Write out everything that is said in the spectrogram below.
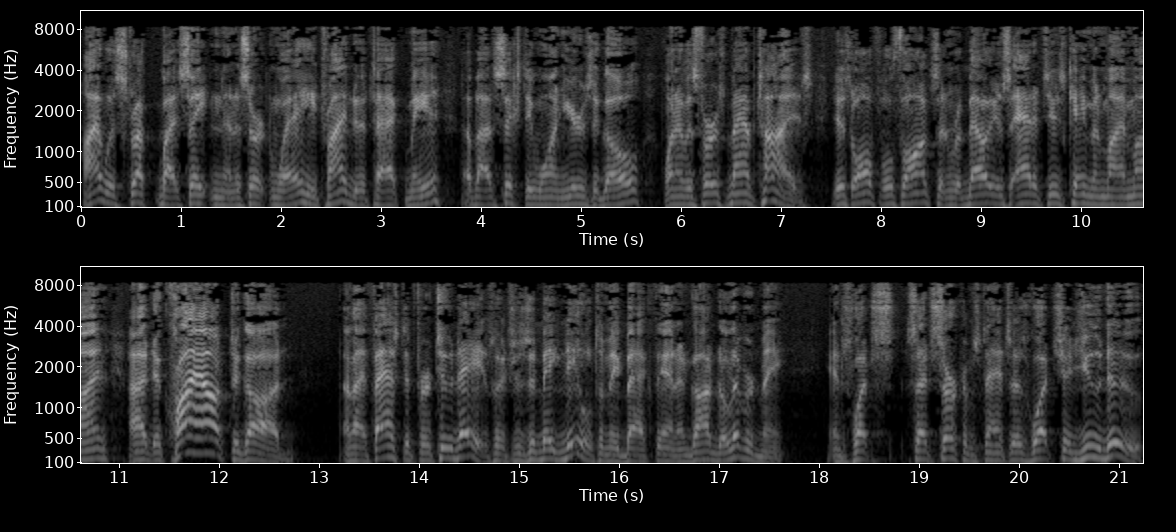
I was struck by Satan in a certain way. He tried to attack me about 61 years ago when I was first baptized. Just awful thoughts and rebellious attitudes came in my mind. I had to cry out to God. And I fasted for two days, which was a big deal to me back then, and God delivered me. In such, such circumstances, what should you do?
